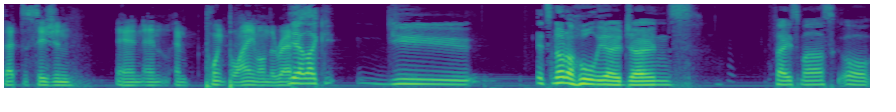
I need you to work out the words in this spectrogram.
that decision and, and, and point blame on the refs. Yeah, like you, it's not a Julio Jones face mask or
